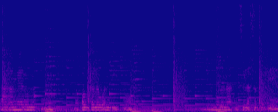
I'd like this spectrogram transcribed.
para meron akong mapaggalawan dito. Hindi muna natin sila sa tabi.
